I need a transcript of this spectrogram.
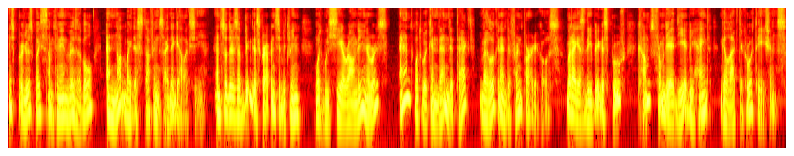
is produced by something invisible and not by the stuff inside the galaxy. And so there's a big discrepancy between what we see around the universe and what we can then detect by looking at different particles. But I guess the biggest proof comes from the idea behind galactic rotations.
